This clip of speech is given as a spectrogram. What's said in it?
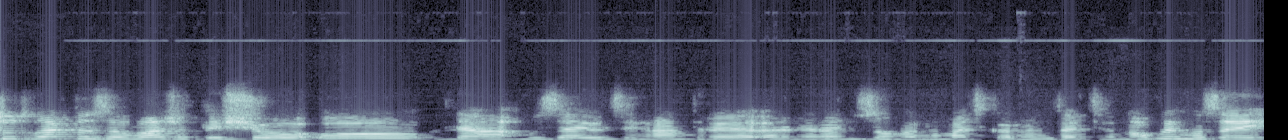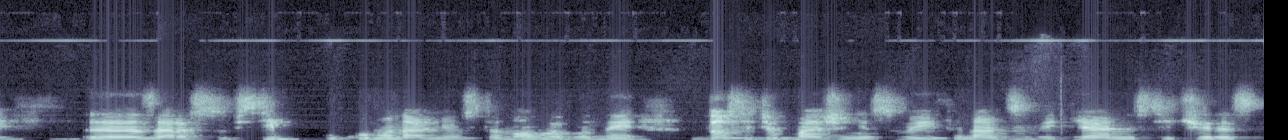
Тут варто зауважити, що о, для музею цей грант ре- реалізовує громадська організація Новий музей. Е, Зараз всі комунальні установи вони досить обмежені своїй фінансовій діяльності через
